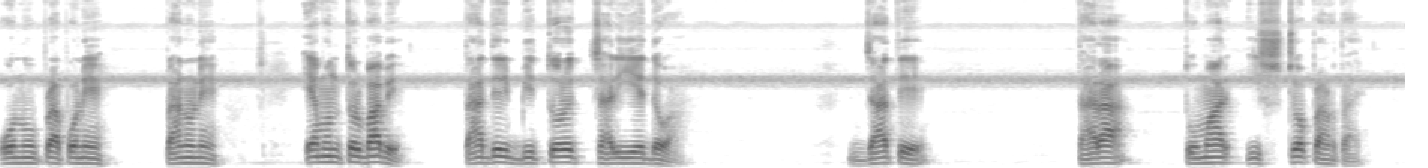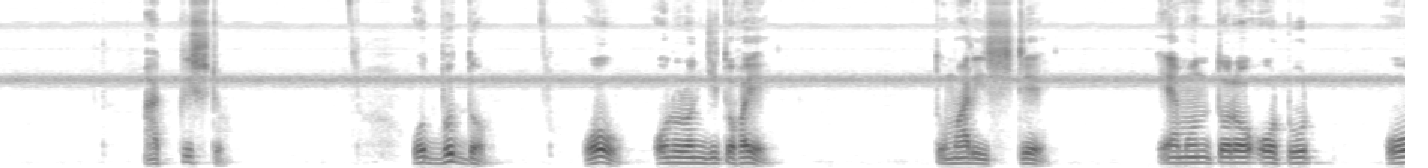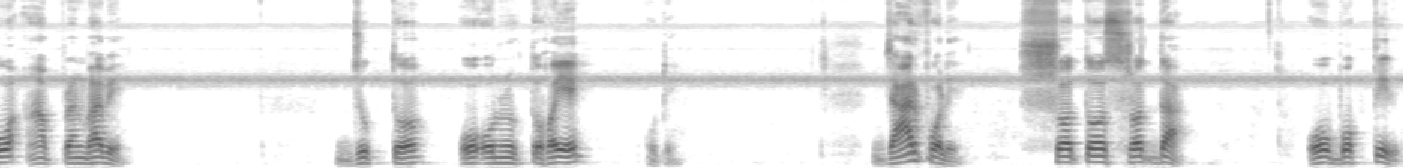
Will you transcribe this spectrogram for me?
অনুপ্রাপণে, প্রাণনে এমন্তরভাবে তাদের ভিতর ছাড়িয়ে দেওয়া, যাতে তারা তোমার ইষ্ট প্রাণতায় আকৃষ্ট, উদ্বুদ্ধ ও অনুরঞ্জিত হয়ে তোমার ইষ্টে এমন্তর অটুট ও আপ্রাণভাবে যুক্ত ও অনুরক্ত হয়ে ওঠে। যার ফলে শত শ্রদ্ধা ও ভক্তির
